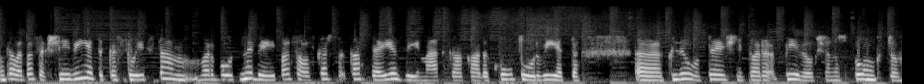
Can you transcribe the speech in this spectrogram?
kā lai pasaka, šī vieta, kas līdz tam varbūt nebija pasaules kartē iezīmēta kā kāda kultūra vieta, uh, kļuva pēkšņi par pievilkšanas punktu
